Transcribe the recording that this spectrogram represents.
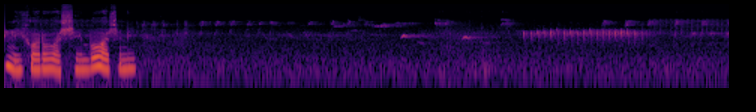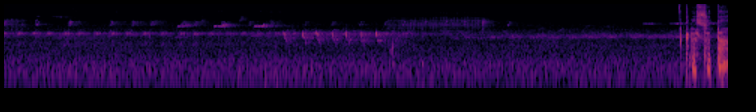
Мій хороший, боже мій. Красота.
